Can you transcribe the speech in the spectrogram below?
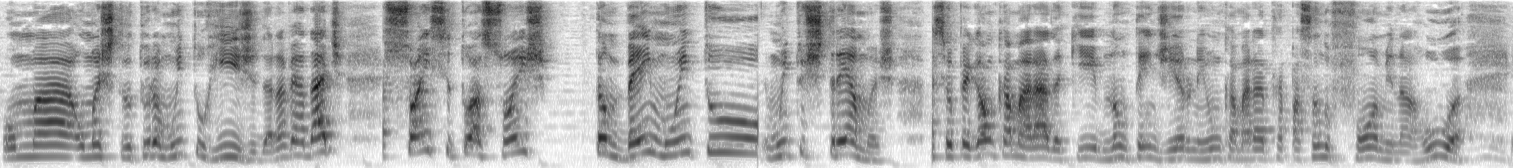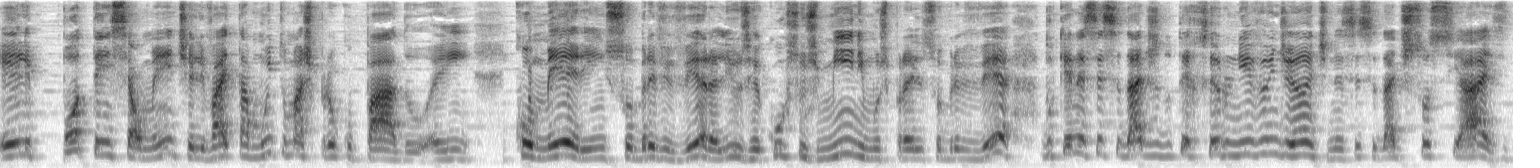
uma, uma estrutura muito rígida? Na verdade, só em situações também muito muito extremas. Se eu pegar um camarada que não tem dinheiro nenhum, um camarada que está passando fome na rua, ele potencialmente ele vai estar tá muito mais preocupado em comer e em sobreviver ali, os recursos mínimos para ele sobreviver, do que necessidades do terceiro nível em diante, necessidades sociais.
